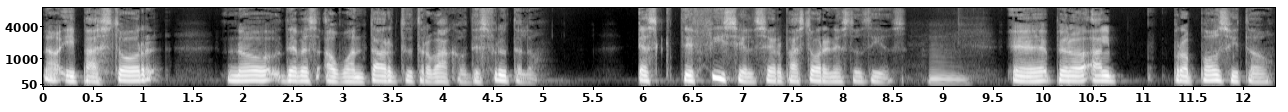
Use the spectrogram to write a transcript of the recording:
no. Y pastor, no debes aguantar tu trabajo. Disfrútalo. Es difícil ser pastor en estos días. Mm. Eh, pero al propósito,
